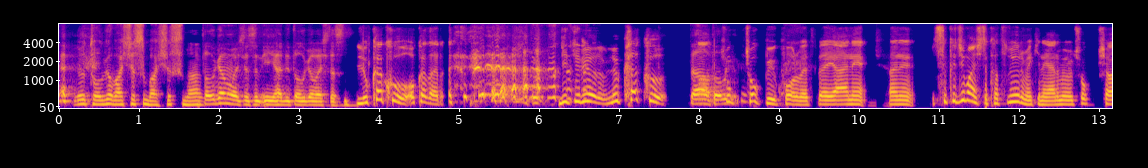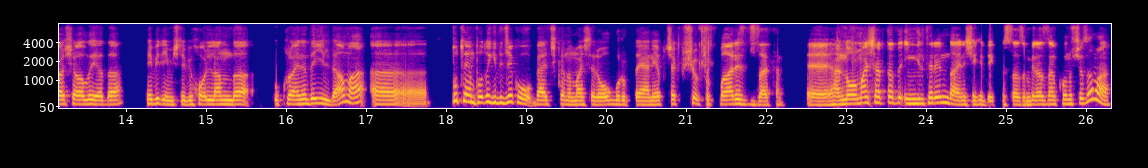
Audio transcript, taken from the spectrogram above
Yo, Tolga başlasın başlasın abi. Tolga mı başlasın? İyi hadi Tolga başlasın. Lukaku o kadar. Bitiriyorum. Lukaku. Tamam Abi çok çok büyük forvet ve yani hani sıkıcı maçtı. Katılıyorum Ekin'e. Yani böyle çok şaşalı ya da ne bileyim işte bir Hollanda Ukrayna değildi ama e, bu tempoda gidecek o Belçika'nın maçları o grupta. Yani yapacak bir şey yok. Çok barizdi zaten. E, hani normal şartlarda İngiltere'nin de aynı şekilde gitmesi lazım. Birazdan konuşacağız ama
